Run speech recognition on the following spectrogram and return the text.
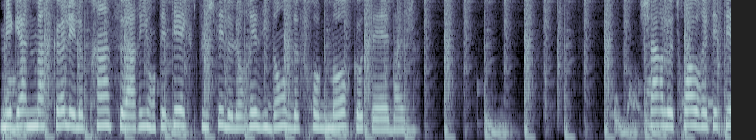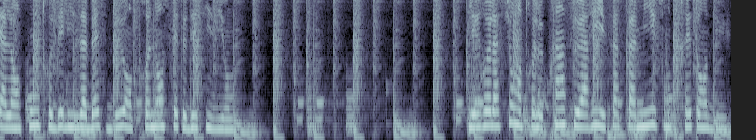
Meghan Markle et le prince Harry ont été expulsés de leur résidence de Frogmore Cottage. Charles III aurait été à l'encontre d'Elisabeth II en prenant cette décision. Les relations entre le prince Harry et sa famille sont très tendues.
